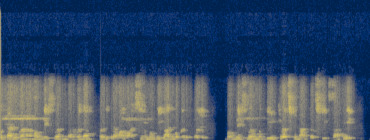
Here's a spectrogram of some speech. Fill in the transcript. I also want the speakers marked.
Speaker 1: તાલુકાના બમલેશ્વર નર્મદા પરિક્રમા વાસીઓનો વિવાદ વકર્યો હતો. બમલેશ્વર મંદિર ટ્રસ્ટના ટ્રસ્ટી સાથે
